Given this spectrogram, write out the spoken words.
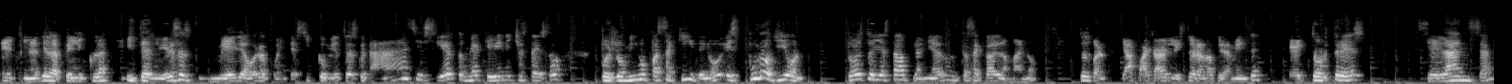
el final de la película y te regresas media hora, 45 minutos, te das cuenta, ah, sí es cierto, mira qué bien hecho está esto. Pues lo mismo pasa aquí, de nuevo, es puro guion. Todo esto ya estaba planeado, no está sacado de la mano. Entonces, bueno, ya para acabar la historia rápidamente, Héctor 3 se lanza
